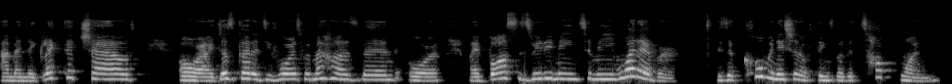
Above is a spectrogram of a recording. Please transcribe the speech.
I'm a neglected child. Or I just got a divorce with my husband. Or my boss is really mean to me. Whatever. It's a culmination of things. But the top one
